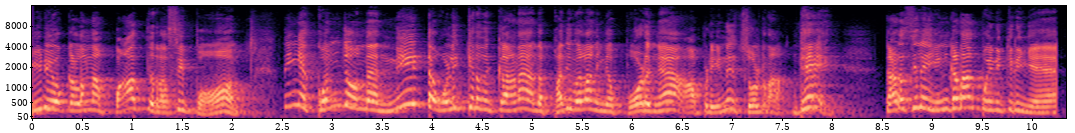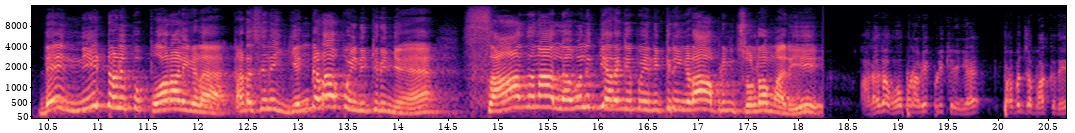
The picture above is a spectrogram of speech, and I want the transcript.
வீடியோக்கள்லாம் நான் பார்த்து ரசிப்போம். நீங்கள் கொஞ்சம் இந்த நீட்டை ஒழிக்கிறதுக்கான அந்த பதிவெல்லாம் நீங்கள் போடுங்க அப்படின்னு சொல்கிறான் டேய் கடைசியில் எங்கடா போய் நிற்கிறீங்க டேய் நீட்டொழிப்பு போராளிகளை கடைசியில் எங்கடா போய் நிற்கிறீங்க சாதனா லெவலுக்கு இறங்கி போய் நிற்கிறீங்கடா அப்படின்னு சொல்கிற மாதிரி. அழகா ஓப்பனாவே குளிக்கிறீங்க. பிரபஞ்சம் பாக்குது.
